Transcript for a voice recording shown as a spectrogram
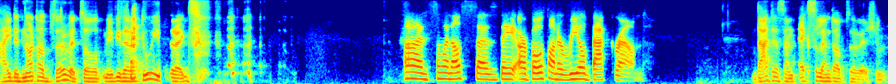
I did not observe it, so maybe there are two Easter eggs. Uh, and someone else says they are both on a real background. That is an excellent observation.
